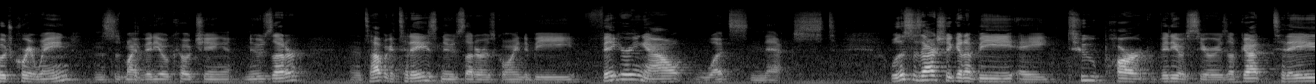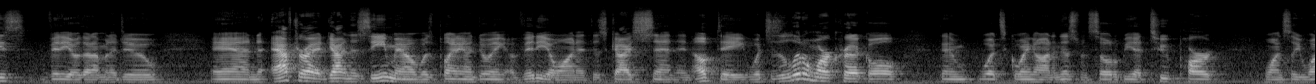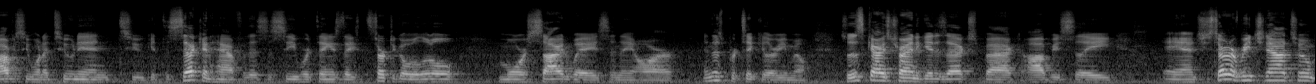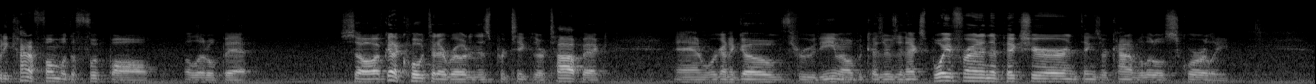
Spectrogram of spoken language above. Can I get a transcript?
Coach Corey Wayne, and this is my video coaching newsletter. And the topic of today's newsletter is going to be figuring out what's next. Well, this is actually going to be a two part video series. I've got today's video that I'm going to do, and after I had gotten this email, was planning on doing a video on it, this guy sent an update, which is a little more critical than what's going on in this one. So it'll be a two part one. So you obviously want to tune in to get the second half of this to see where things they start to go a little more sideways than they are in this particular email. So this guy's trying to get his ex back, obviously, and she started reaching out to him, but he kind of fumbled the football a little bit. So I've got a quote that I wrote in this particular topic, and we're going to go through the email because there's an ex-boyfriend in the picture, and things are kind of a little squirrely.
